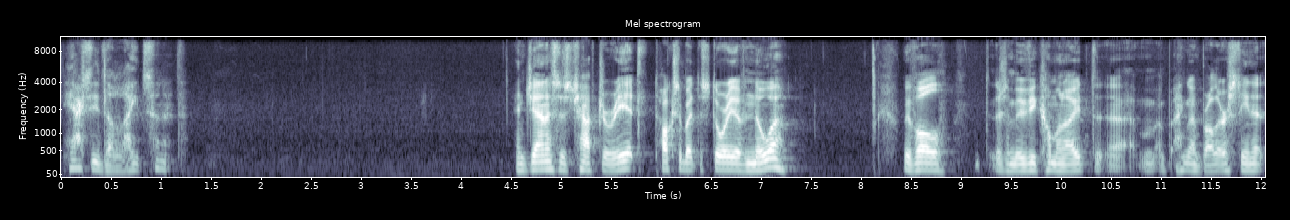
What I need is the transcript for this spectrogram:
He actually delights in it. In Genesis chapter 8, talks about the story of Noah. We've all, there's a movie coming out. Uh, I think my brother has seen it.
